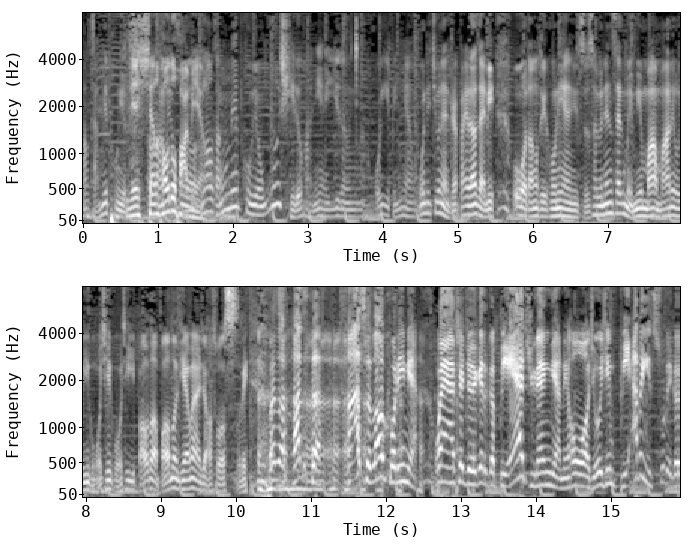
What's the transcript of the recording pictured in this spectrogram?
老张的朋友，你想了好多画面。老张的朋友，我去的话，你看一人喝一杯，你看我的酒量这儿摆到在的，哦，到最后你看至少有两三个妹妹妈妈的，我一过去过去一包到包到，今天晚上就要说是的。反正他是他是脑壳里面完全就是跟那个编剧两个样的，哦，就已经编了一出那个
